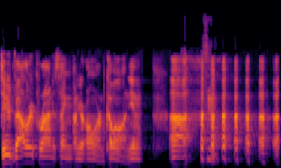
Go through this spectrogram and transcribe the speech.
dude, Valerie Perrine is hanging on your arm. Come on, you know. Uh, hmm.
